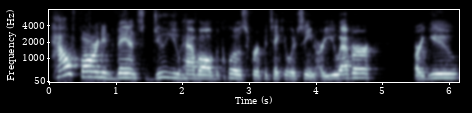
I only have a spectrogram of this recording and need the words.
how far in advance do you have all the clothes for a particular scene? Are you ever, are you,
